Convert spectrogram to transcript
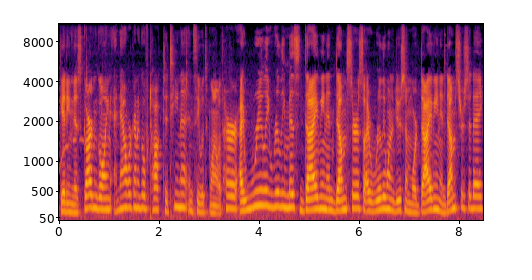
getting this garden going. And now we're going to go talk to Tina and see what's going on with her. I really, really miss diving in dumpsters, so I really want to do some more diving in dumpsters today.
